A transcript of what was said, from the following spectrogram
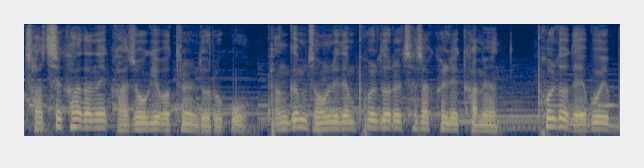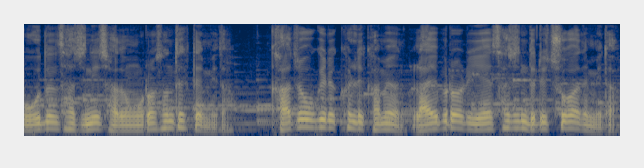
좌측 하단의 가져오기 버튼을 누르고 방금 정리된 폴더를 찾아 클릭하면 폴더 내부의 모든 사진이 자동으로 선택됩니다. 가져오기를 클릭하면 라이브러리에 사진들이 추가됩니다.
